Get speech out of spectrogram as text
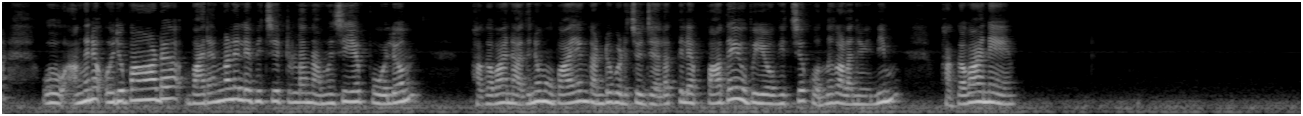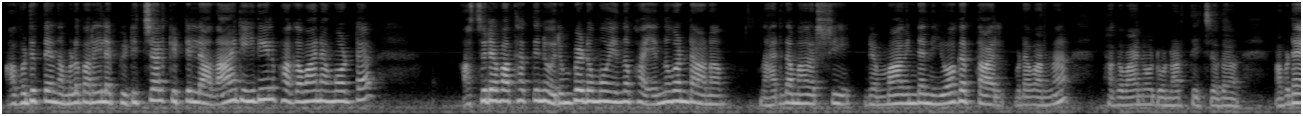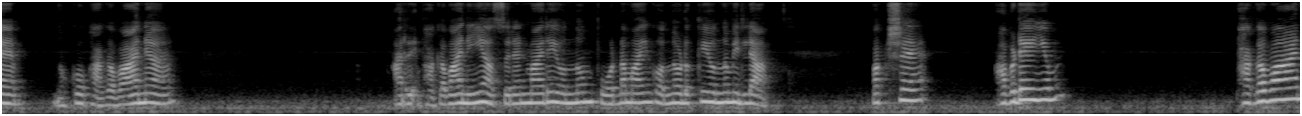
അങ്ങനെ ഒരുപാട് വരങ്ങൾ ലഭിച്ചിട്ടുള്ള നമുജിയെ പോലും ഭഗവാൻ അതിനും ഉപായം കണ്ടുപിടിച്ചു. ജലത്തിലെ പത ഉപയോഗിച്ച് കൊന്നുകളഞ്ഞു. ഇനിയും ഭഗവാനെ അവിടുത്തെ നമ്മൾ പറയില്ല പിടിച്ചാൽ കിട്ടില്ല. ആ രീതിയിൽ ഭഗവാൻ അങ്ങോട്ട് അസുരവധത്തിന് ഒരുമ്പെടുമോ എന്ന് ഭയന്നുകൊണ്ടാണ് നാരദ മഹർഷി ബ്രഹ്മാവിന്റെ നിയോഗത്താൽ ഇവിടെ വന്ന് ഭഗവാനോട് ഉണർത്തിച്ചത്. അവിടെ നോക്കൂ ഭഗവാന് അറി ഭഗവാൻ ഈ അസുരന്മാരെ ഒന്നും പൂർണമായും കൊന്നൊടുക്കുകയൊന്നുമില്ല പക്ഷേ അവിടെയും ഭഗവാൻ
